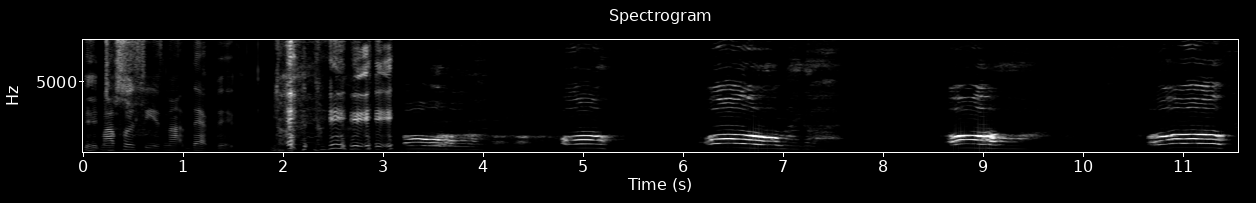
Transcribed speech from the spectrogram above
it My just, pussy is not that big. Oh, oh, oh my god. Oh, oh, fuck.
